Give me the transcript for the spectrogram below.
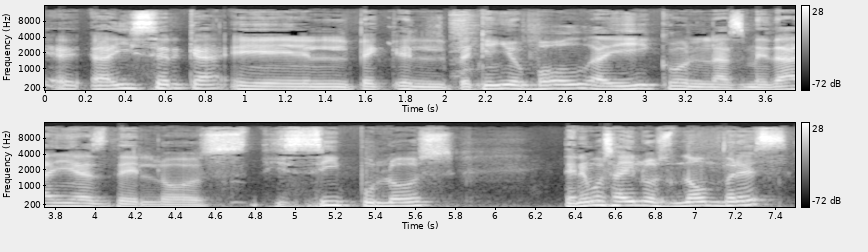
eh, ahí cerca el, pe- el pequeño bowl ahí con las medallas de los discípulos. Tenemos ahí los nombres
